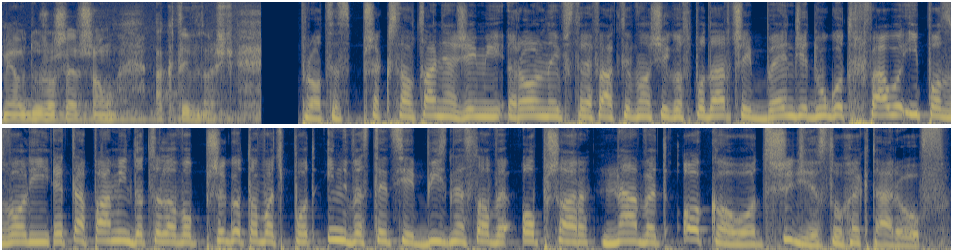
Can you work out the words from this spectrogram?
miał dużo szerszą aktywność. Proces przekształcania ziemi rolnej w strefę aktywności gospodarczej będzie długotrwały i pozwoli etapami docelowo przygotować pod inwestycje biznesowe obszar nawet około 30 hektarów.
